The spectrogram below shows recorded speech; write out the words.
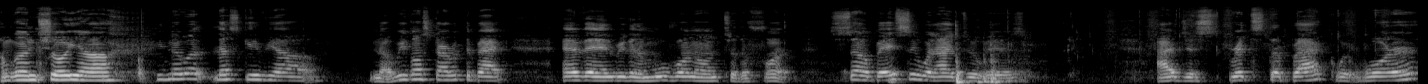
I'm going to show y'all. You know what? Let's give y'all. No, we're going to start with the back. And then we're going to move on, on to the front. So basically what I do is I just spritz the back with water.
